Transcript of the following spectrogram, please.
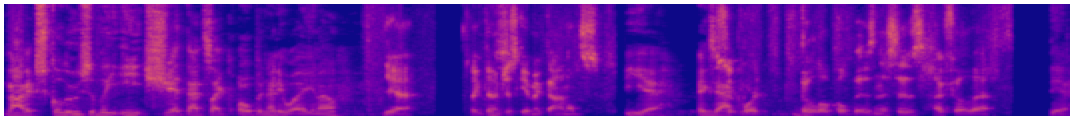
not exclusively eat shit that's like open anyway. You know? Yeah, like don't just get McDonald's. Yeah, exactly. Support the local businesses. I feel that. Yeah.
